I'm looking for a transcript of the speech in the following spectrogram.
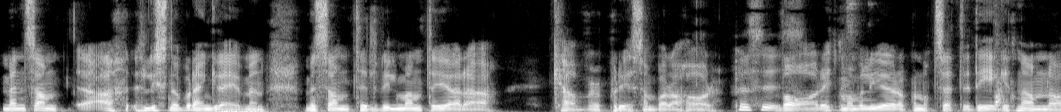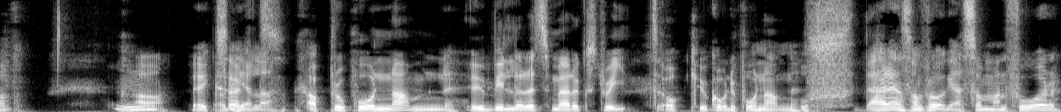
men samt, ja, lyssna på den grejen, men, men samtidigt vill man inte göra cover på det som bara har Precis. varit. Man vill göra på något sätt ett eget namn av, Mm. ja, det Exakt. Apropå namn, hur bildades Maddox Street och hur kom du på namnet? Uff, det här är en sån fråga som man får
